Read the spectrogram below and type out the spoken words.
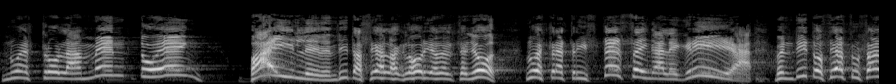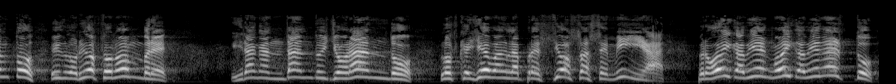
nuestro lamento en baile. Bendita sea la gloria del Señor. Nuestra tristeza en alegría. Bendito sea su santo y glorioso nombre. Irán andando y llorando los que llevan la preciosa semilla. Pero oiga bien, oiga bien esto.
